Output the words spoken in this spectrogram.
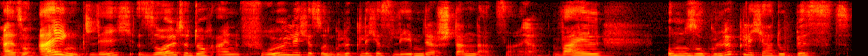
Also eigentlich sollte doch ein fröhliches und glückliches Leben der Standard sein. Ja. Weil umso glücklicher du bist,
